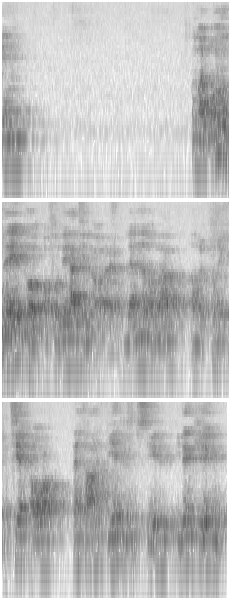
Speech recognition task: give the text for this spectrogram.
hende. Hun måtte bruge nogle dage på at få det her til at øh, lande og bare og få over, hvad var det virkelig, som skete i den kirke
